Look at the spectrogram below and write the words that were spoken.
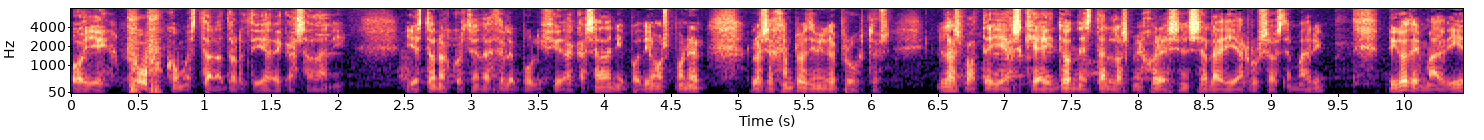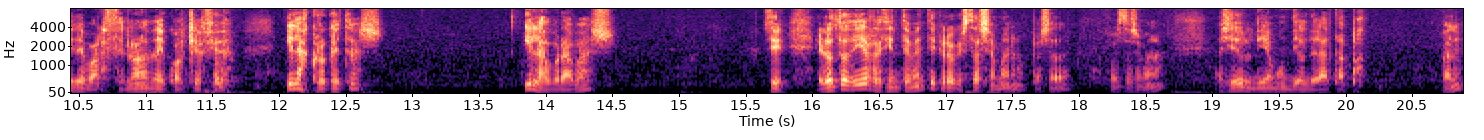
Oye, ¿cómo está la tortilla de Casa Dani? Y esto no es cuestión de hacerle publicidad a Casa Dani. Podríamos poner los ejemplos de miles de productos. Las batallas que hay, ¿dónde están las mejores ensaladillas rusas de Madrid? Digo, de Madrid, de Barcelona, de cualquier ciudad. ¿Y las croquetas? ¿Y las bravas? Sí, el otro día, recientemente, creo que esta semana pasada, o esta semana, ha sido el Día Mundial de la Tapa. ¿Vale?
